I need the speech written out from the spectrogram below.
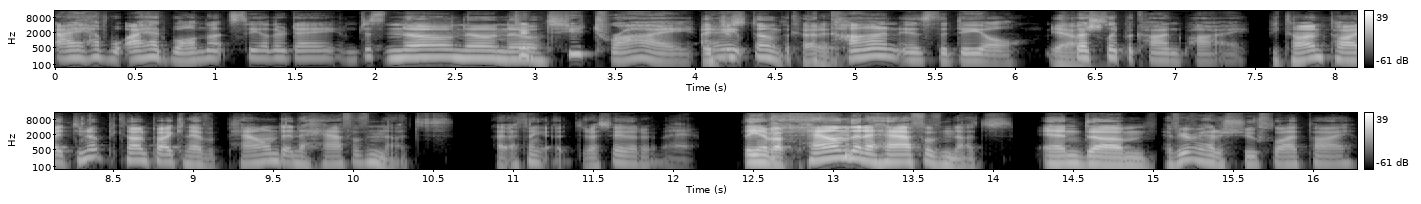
I have I had walnuts the other day. I'm just no, no, no. they're too dry. They I- just don't the cut it. pecan is the deal. Yeah. Especially pecan pie. Pecan pie. Do you know pecan pie can have a pound and a half of nuts? I, I think uh, did I say that? They can have a pound and a half of nuts. And um, have you ever had a shoofly pie?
